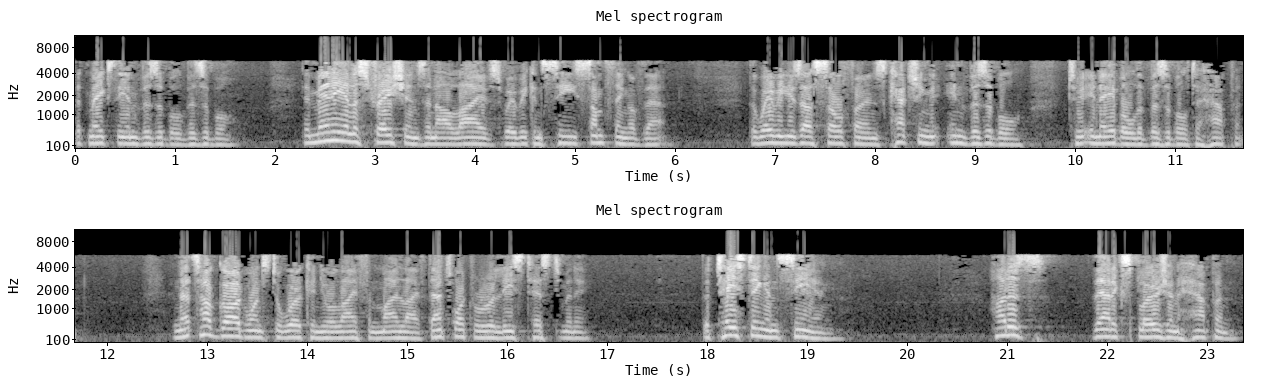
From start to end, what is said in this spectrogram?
that makes the invisible visible. There are many illustrations in our lives where we can see something of that. The way we use our cell phones, catching invisible to enable the visible to happen. And that's how God wants to work in your life and my life. That's what will release testimony. The tasting and seeing. How does that explosion happen?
